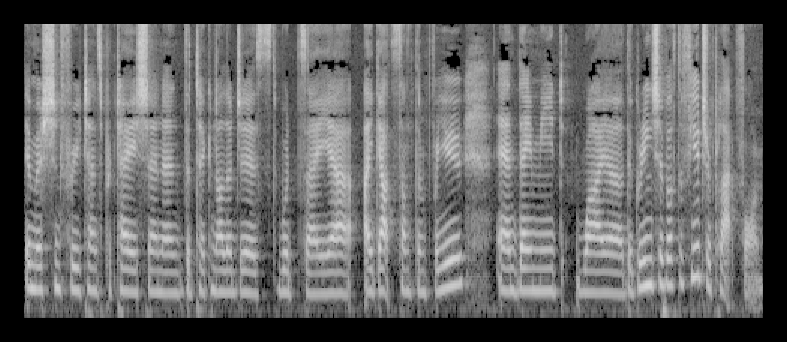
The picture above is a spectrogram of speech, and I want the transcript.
emission free transportation and the technologist would say yeah i got something for you and they meet via the green ship of the future platform.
